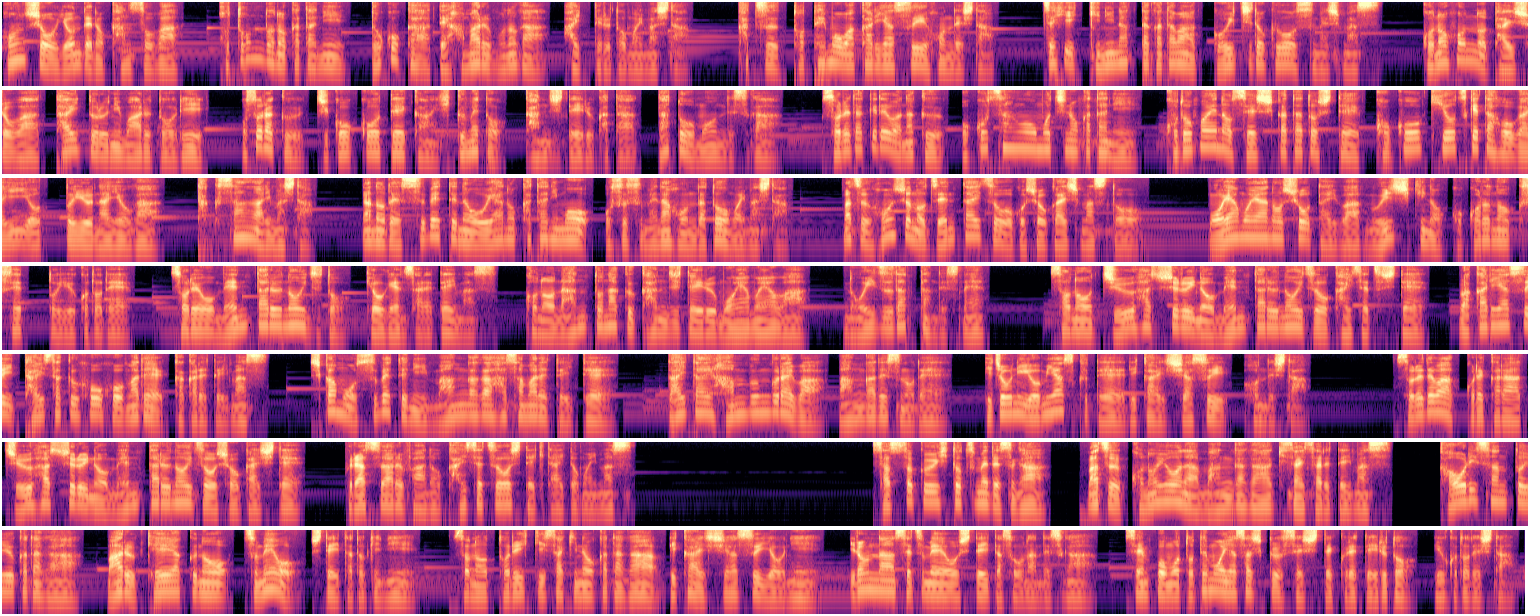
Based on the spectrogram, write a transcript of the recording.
本書を読んでの感想はほとんどの方にどこか当てはまるものが入ってると思いました。かつとてもわかりやすい本でした。ぜひ気になった方はご一読をお勧めします。この本の対象はタイトルにもある通り、おそらく自己肯定感低めと感じている方だと思うんですが、それだけではなくお子さんをお持ちの方に子供への接し方としてここを気をつけた方がいいよという内容がたくさんありました。なので全ての親の方にもおすすめな本だと思いました。まず本書の全体像をご紹介しますと、もやもやの正体は無意識の心の癖ということで、それをメンタルノイズと表現されています。このなんとなく感じているモヤモヤはノイズだったんですね。その18種類のメンタルノイズを解説して分かりやすい対策方法まで書かれています。しかも全てに漫画が挟まれていて、だいたい半分ぐらいは漫画ですので、非常に読みやすくて理解しやすい本でした。それではこれから18種類のメンタルノイズを紹介して、プラスアルファの解説をしていきたいと思います。早速一つ目ですが、まずこのような漫画が記載されています。かおりさんという方がある契約の詰めをしていた時にその取引先の方が理解しやすいようにいろんな説明をしていたそうなんですが先方もとても優しく接してくれているということでした。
